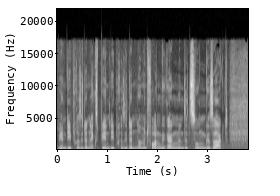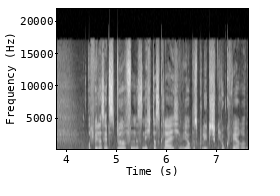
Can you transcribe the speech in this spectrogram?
BND-Präsidenten, Ex-BND-Präsidenten haben in vorangegangenen Sitzungen gesagt, ob wir das jetzt dürfen, ist nicht das gleiche, wie ob es politisch klug wäre.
